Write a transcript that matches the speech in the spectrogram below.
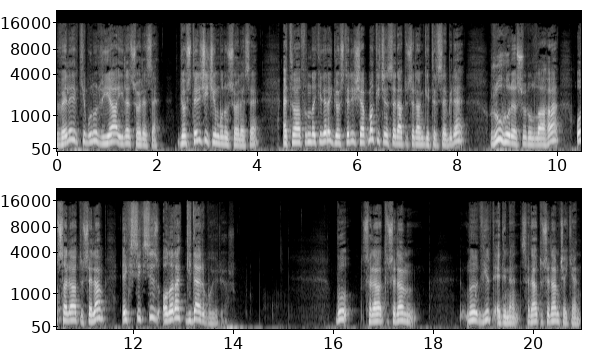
velev ki bunu riya ile söylese, gösteriş için bunu söylese, etrafındakilere gösteriş yapmak için salatü selam getirse bile, ruhu Resulullah'a o salatü selam eksiksiz olarak gider buyuruyor. Bu salatü selamı virt edinen, salatü selam çeken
